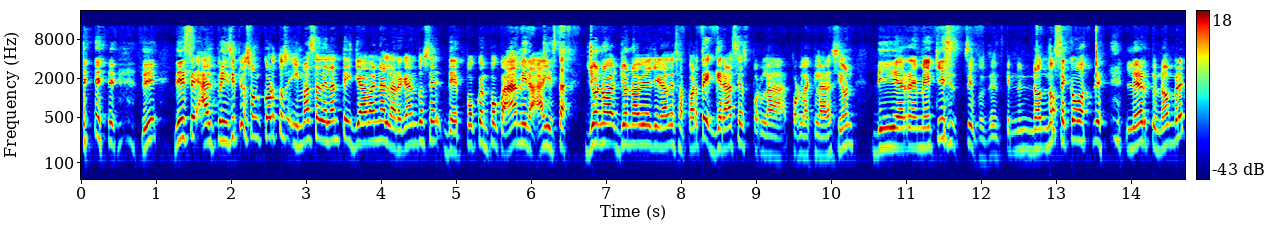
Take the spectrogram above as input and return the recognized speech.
Dice, al principio son cortos y más adelante ya van alargándose de poco en poco. Ah, mira, ahí está. Yo no, yo no había llegado a esa parte. Gracias por la, por la aclaración. DRMX, sí, pues es que no, no sé cómo leer tu nombre,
